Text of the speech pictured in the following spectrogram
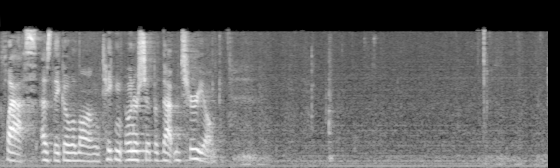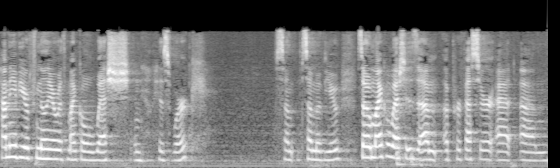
class as they go along, taking ownership of that material. How many of you are familiar with Michael Wesch and his work? Some, some of you. So, Michael Wesch is um, a professor at um,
